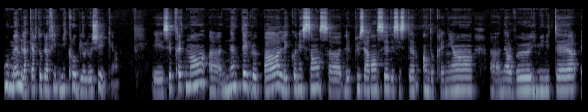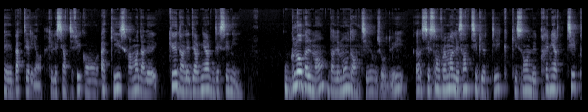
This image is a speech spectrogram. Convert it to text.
ou même la cartographie microbiologique. Et ces traitements euh, n'intègrent pas les connaissances euh, les plus avancées des systèmes endocriniens, euh, nerveux, immunitaires et bactériens que les scientifiques ont acquises vraiment dans les, que dans les dernières décennies. Globalement, dans le monde entier aujourd'hui, ce sont vraiment les antibiotiques qui sont le premier type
